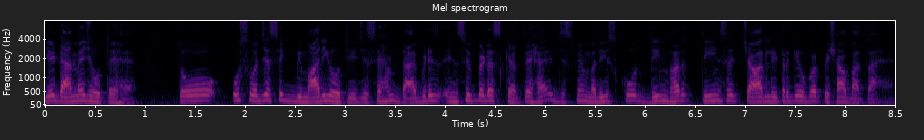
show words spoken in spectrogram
ये डैमेज होते हैं। तो उस वजह से एक बीमारी होती है, जिसे हम डायबिटीज़ इंसिपेडस कहते हैं, जिसमें मरीज़ को दिन भर तीन से चार लीटर के ऊपर पेशाब आता है।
